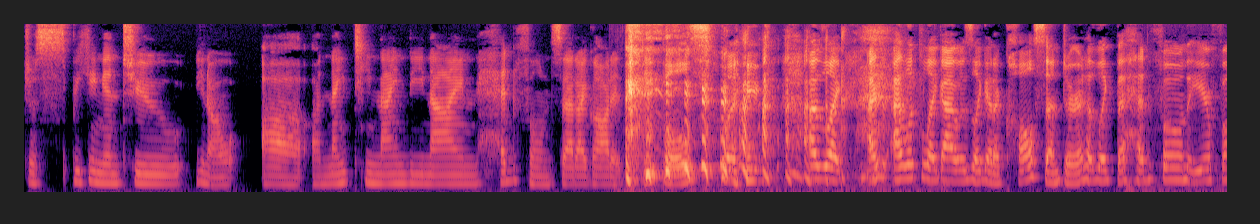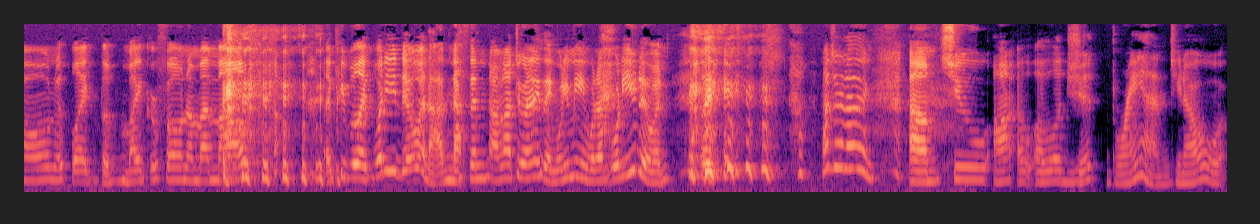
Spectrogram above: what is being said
just speaking into, you know, uh, a 1999 headphone set I got at Staples. like I was like, I, I looked like I was like at a call center. It had like the headphone, the earphone with like the microphone on my mouth. like people like, what are you doing? I'm nothing. I'm not doing anything. What do you mean? What What are you doing? Like, not doing anything. Um, to a, a legit brand, you know,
